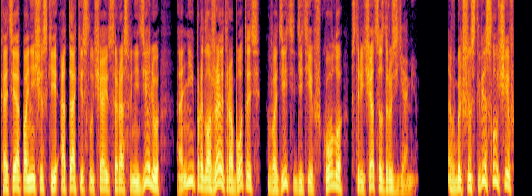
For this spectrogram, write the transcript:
Хотя панические атаки случаются раз в неделю, они продолжают работать, водить детей в школу, встречаться с друзьями. В большинстве случаев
